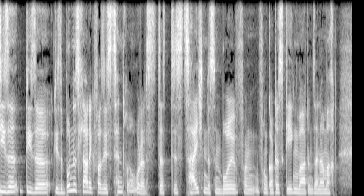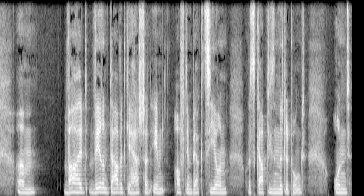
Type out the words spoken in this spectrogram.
diese, diese, diese Bundeslade, quasi das Zentrum oder das, das, das Zeichen, das Symbol von, von Gottes Gegenwart und seiner Macht, ähm, war halt, während David geherrscht hat, eben auf dem Berg Zion. Und es gab diesen Mittelpunkt. Und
